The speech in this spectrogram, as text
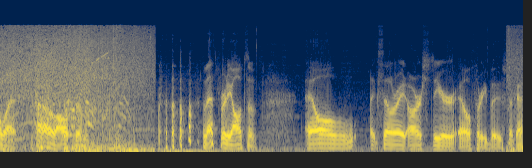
Now what? Oh, awesome. That's pretty awesome. L accelerate R steer L3 boost. Okay.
